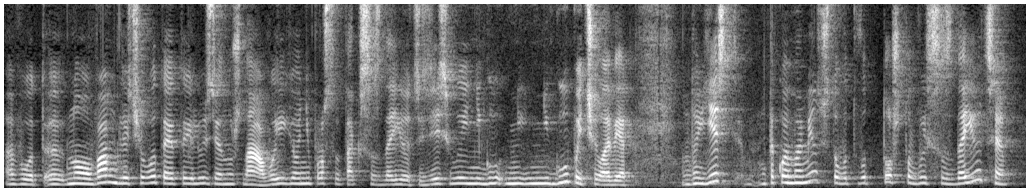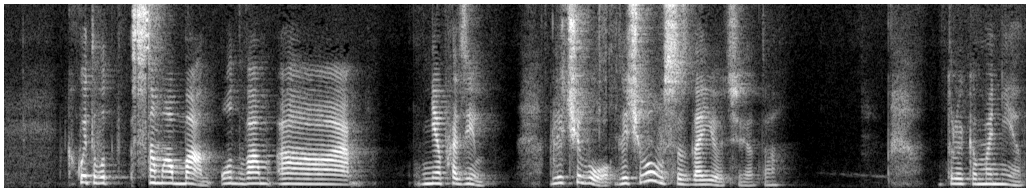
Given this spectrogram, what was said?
вот, э, но вам для чего-то эта иллюзия нужна, вы ее не просто так создаете. Здесь вы не, не, не глупый человек, но есть такой момент, что вот, вот то, что вы создаете, какой-то вот самообман, он вам а, необходим. Для чего? Для чего вы создаете это? Тройка монет.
